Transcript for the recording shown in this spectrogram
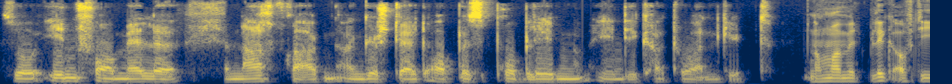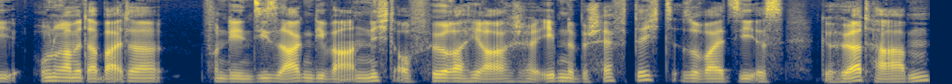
so informelle Nachfragen angestellt, ob es Problemindikatoren gibt. Nochmal mit Blick auf die UNRWA-Mitarbeiter, von denen Sie sagen, die waren nicht auf höherer hierarchischer Ebene beschäftigt, soweit Sie es gehört haben.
